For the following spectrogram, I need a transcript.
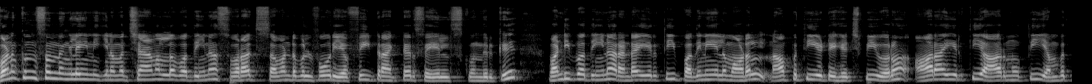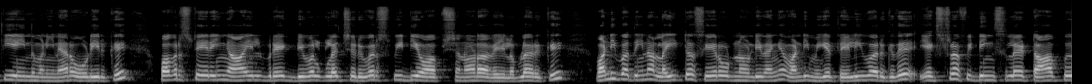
வணக்கம் சொந்தங்களே இன்றைக்கி நம்ம சேனலில் பார்த்தீங்கன்னா Swaraj seven double four FE tractor சேல்ஸ்க்கு வந்திருக்கு. வண்டி பார்த்தீங்கன்னா ரெண்டாயிரத்தி பதினேழு மாடல் நாற்பத்தி எட்டு ஹெச்பி வரும். ஆறாயிரத்தி அறநூற்றி எண்பத்தி ஐந்து மணி நேரம் ஓடி இருக்கு power steering oil brake dual clutch reverse ஸ்பீடியோ ஆப்ஷனோட அவைலபிளாக இருக்குது வண்டி பார்த்தீங்கன்னா லைட்டாக சேர் ஓடின வண்டி தாங்க. வண்டி மிக தெளிவாக இருக்குது. எக்ஸ்ட்ரா ஃபிட்டிங்ஸில் டாப்பு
